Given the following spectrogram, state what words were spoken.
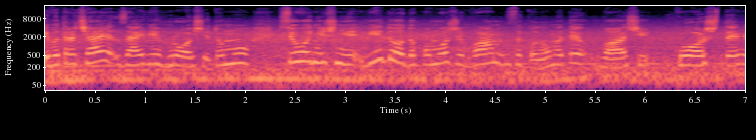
І витрачає зайві гроші. Тому сьогоднішнє відео допоможе вам зекономити ваші кошти.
